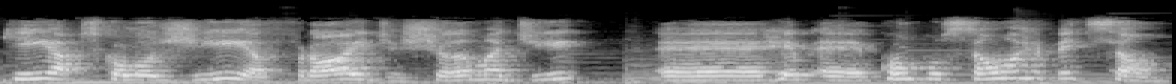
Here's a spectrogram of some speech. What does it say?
que a psicologia, Freud, chama de é, é, compulsão à repetição.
